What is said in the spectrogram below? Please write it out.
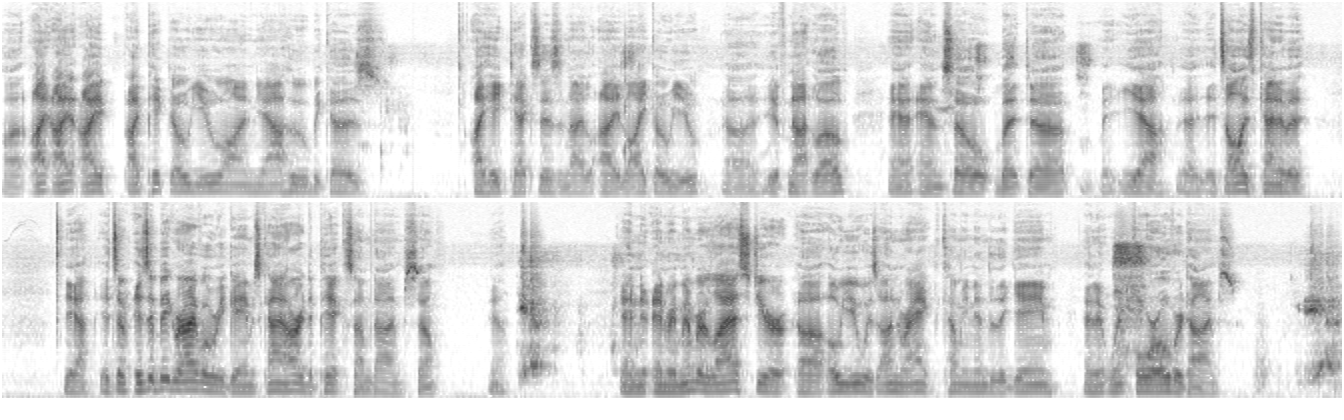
uh, I, I I I picked OU on Yahoo because I hate Texas and I I like OU, uh, if not love, and and so but uh, yeah, it's always kind of a yeah, it's a it's a big rivalry game. It's kind of hard to pick sometimes. So Yeah. And and remember last year uh, OU was unranked coming into the game, and it went four overtimes. Yeah.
